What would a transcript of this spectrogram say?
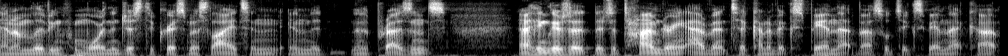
and I'm living for more than just the Christmas lights and, and the, the presents. And I think there's a there's a time during Advent to kind of expand that vessel, to expand that cup.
